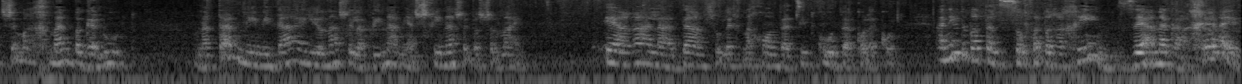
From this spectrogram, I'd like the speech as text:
השם הרחמן בגלות, הוא נתן ממידה העליונה של הבינה, מהשכינה שבשמיים. הערה על האדם שהולך נכון, והצדקות והכל הכל. אני מדברת על סוף הדרכים, זה הנהגה אחרת.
